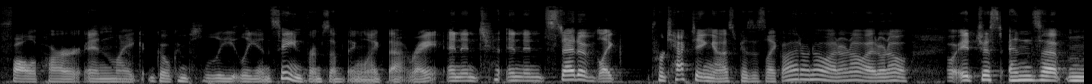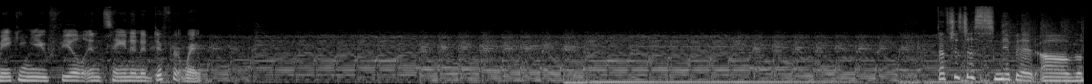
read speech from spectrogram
fall apart and like go completely insane from something like that right and in, and instead of like protecting us because it's like oh, i don't know i don't know i don't know it just ends up making you feel insane in a different way That's just a snippet of the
